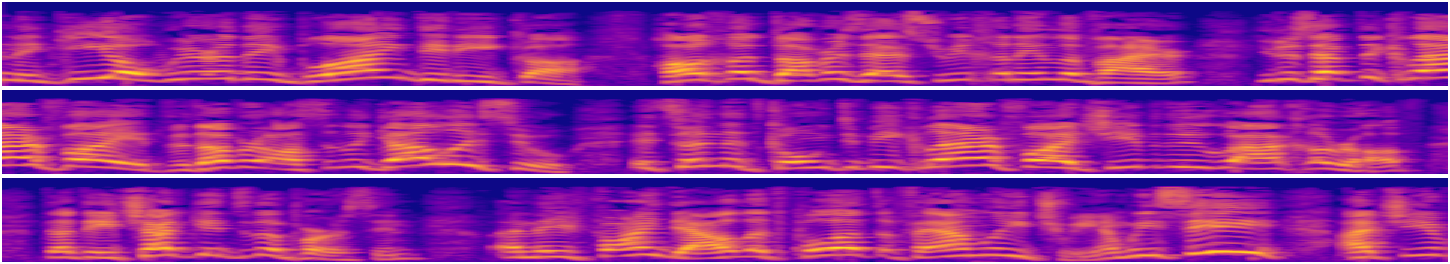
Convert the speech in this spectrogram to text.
negio? Where are they blinded? Ika You just have to clarify it. It's something that's going to be clarified. That they check into the person and they find out, let's pull out the family tree and we see. It's not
